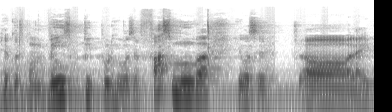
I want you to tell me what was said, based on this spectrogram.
He could convince people. He was a fast mover. He was a uh, like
